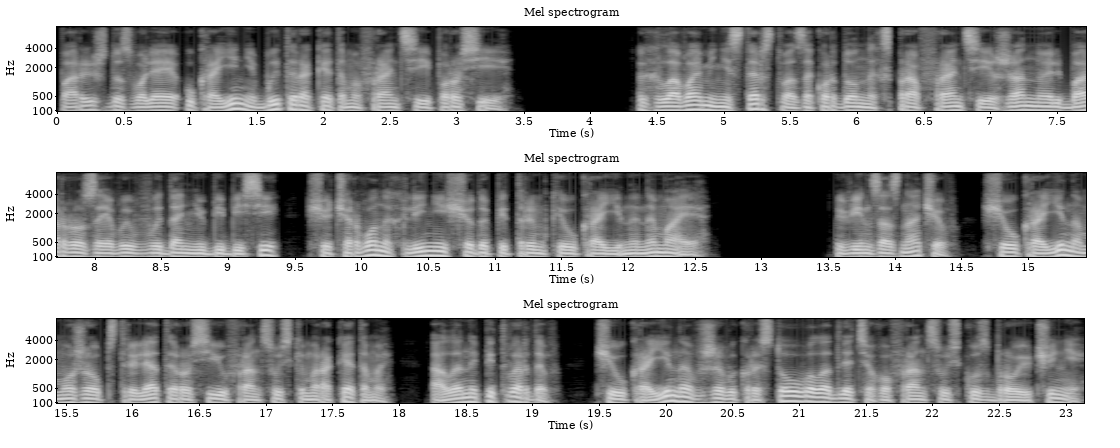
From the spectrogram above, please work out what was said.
Париж дозволяє Україні бити ракетами Франції по Росії. Глава Міністерства закордонних справ Франції Жан-Ноель Барро заявив виданню BBC, що червоних ліній щодо підтримки України немає. Він зазначив, що Україна може обстріляти Росію французькими ракетами, але не підтвердив, чи Україна вже використовувала для цього французьку зброю чи ні.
